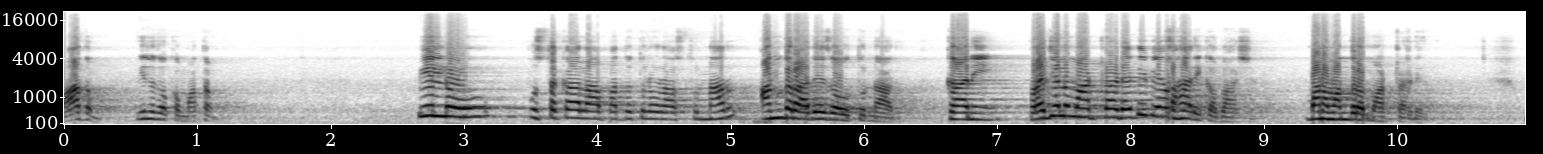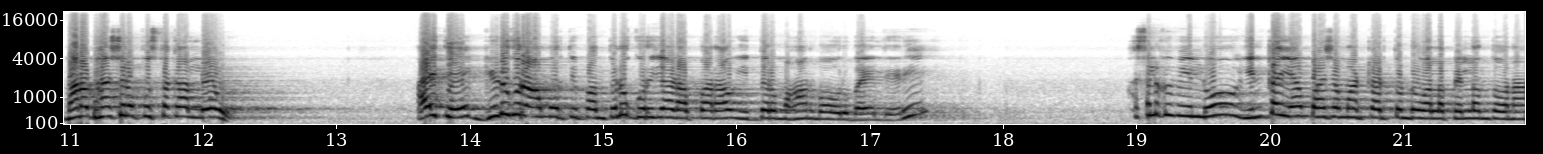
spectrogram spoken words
వాదం వీళ్ళది ఒక మతం. వీళ్ళు పుస్తకాలు ఆ పద్ధతిలో రాస్తున్నారు అందరూ అదే చదువుతున్నారు. కానీ ప్రజలు మాట్లాడేది వ్యవహారిక భాష మనం అందరం మాట్లాడేది. మన భాషలో పుస్తకాలు లేవు. అయితే గిడుగు రామూర్తి పంతులు గురిజాడ అప్పారావు ఇద్దరు మహానుభావులు బయలుదేరి అసలు వీళ్ళు ఇంట్లో ఏం భాష మాట్లాడుతుండ్రు వాళ్ళ పిల్లంతోనా?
